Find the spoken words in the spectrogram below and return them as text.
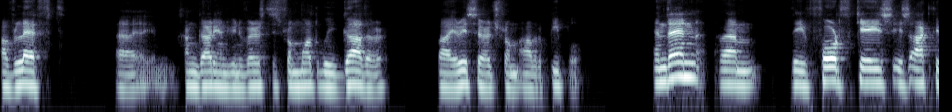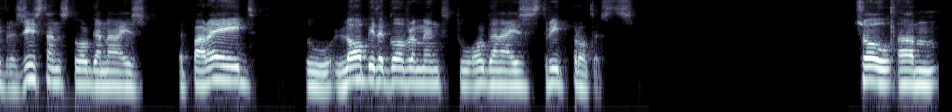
have left uh, Hungarian universities from what we gather by research from other people. And then um, the fourth case is active resistance to organize a parade, to lobby the government, to organize street protests. So um,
